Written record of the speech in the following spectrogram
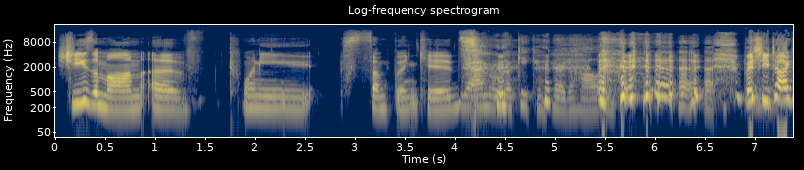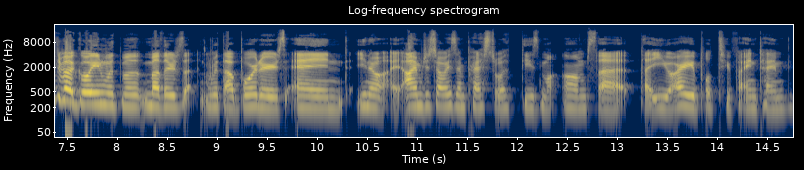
she's a mom of 20 something kids. yeah, I'm a rookie compared to Holly. but she talked about going with Mothers Without Borders, and you know, I, I'm just always impressed with these moms that that you are able to find time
